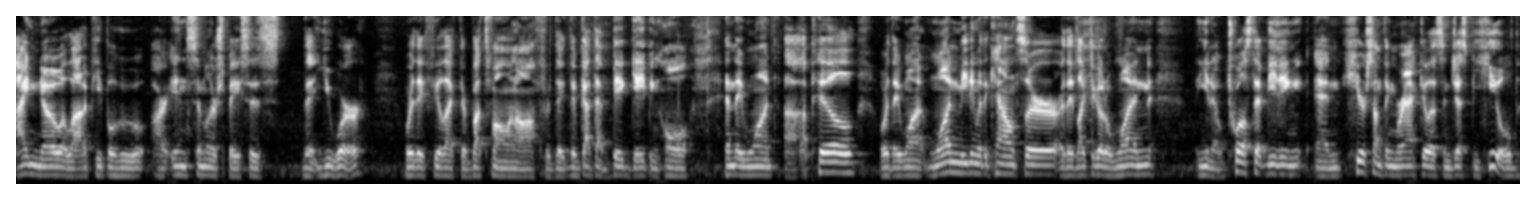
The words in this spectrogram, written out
I know a lot of people who are in similar spaces that you were, where they feel like their butt's falling off, or they, they've got that big gaping hole, and they want uh, a pill, or they want one meeting with a counselor, or they'd like to go to one, you know, twelve step meeting and hear something miraculous and just be healed.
